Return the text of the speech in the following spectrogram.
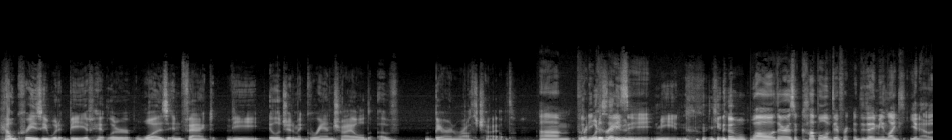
how crazy would it be if Hitler was in fact the illegitimate grandchild of Baron Rothschild? Um, Like what does crazy. that even mean? you know? Well, there is a couple of different. Do they mean like you know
